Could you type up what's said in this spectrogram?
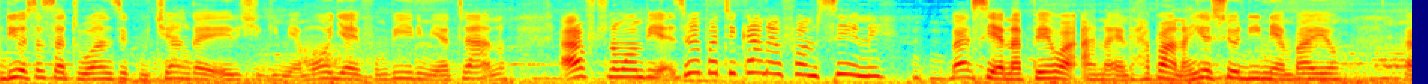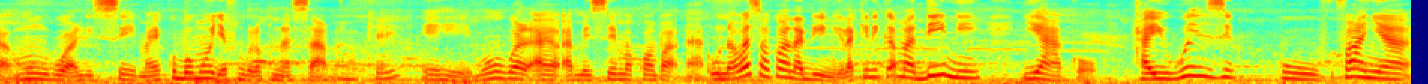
ndio sasa tuanze kuchanga elfu shilingi mia moja elfu mbili mia tano. Alafu tunamwambia zimepatikana elfu hamsini. Basi anapewa anaenda. Hapana hiyo sio dini ambayo uh, mungu alisema. Yakobo moja fungu la kumi na saba. Okay. Eh, mungu amesema kwamba uh, unaweza ukawa na dini lakini kama dini yako haiwezi kufanya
